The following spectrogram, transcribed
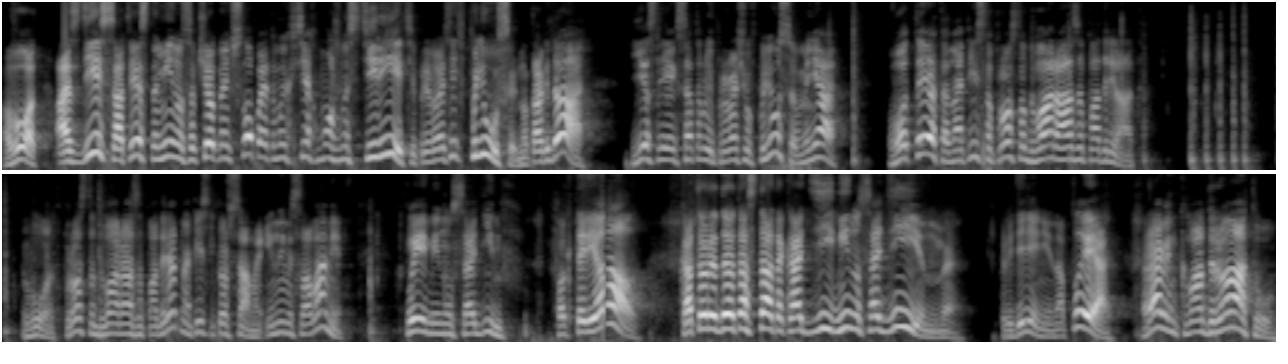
Вот. А здесь, соответственно, минусов четное число, поэтому их всех можно стереть и превратить в плюсы. Но тогда, если я их сотру и превращу в плюсы, у меня вот это написано просто два раза подряд. Вот, просто два раза подряд написано то же самое. Иными словами, p минус 1 факториал, который дает остаток 1, минус 1 при делении на p, равен квадрату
